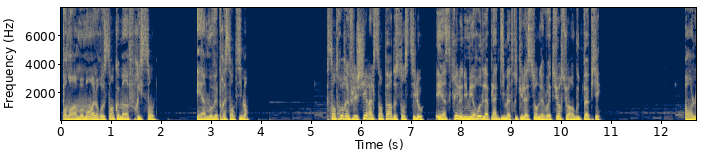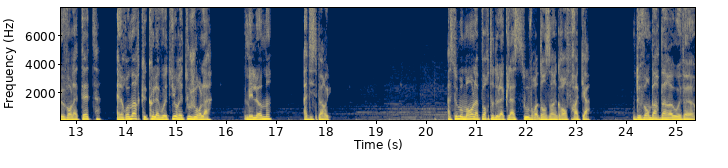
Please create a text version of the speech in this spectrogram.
Pendant un moment, elle ressent comme un frisson et un mauvais pressentiment. Sans trop réfléchir, elle s'empare de son stylo et inscrit le numéro de la plaque d'immatriculation de la voiture sur un bout de papier. En levant la tête, elle remarque que la voiture est toujours là, mais l'homme a disparu. À ce moment, la porte de la classe s'ouvre dans un grand fracas. Devant Barbara Weaver,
